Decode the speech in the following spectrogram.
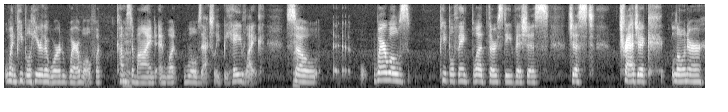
when people hear the word werewolf what comes mm. to mind and what wolves actually behave like. So, mm. werewolves, people think bloodthirsty, vicious, just tragic, loner.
